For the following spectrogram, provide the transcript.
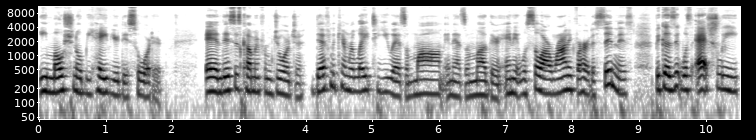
emotional behavior disorder. And this is coming from Georgia. Definitely can relate to you as a mom and as a mother. And it was so ironic for her to send this because it was actually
